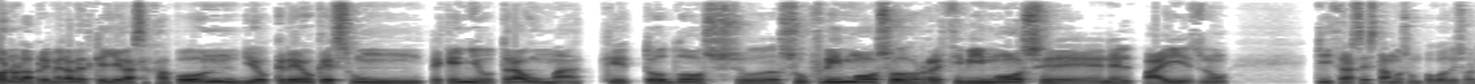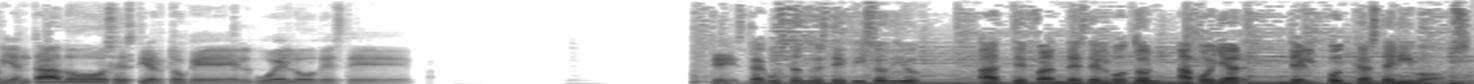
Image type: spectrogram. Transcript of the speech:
Bueno, la primera vez que llegas a Japón yo creo que es un pequeño trauma que todos uh, sufrimos o recibimos eh, en el país, ¿no? Quizás estamos un poco desorientados, es cierto que el vuelo desde... ¿Te está gustando este episodio? Hazte fan desde el botón apoyar del podcast de Nivos.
